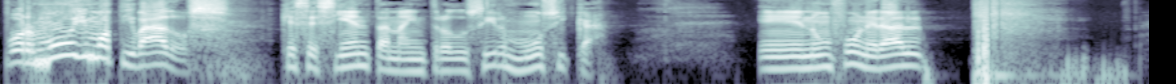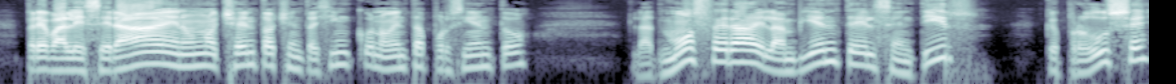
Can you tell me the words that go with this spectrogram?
por muy motivados que se sientan a introducir música en un funeral, prevalecerá en un 80, 85, 90% la atmósfera, el ambiente, el sentir que produce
